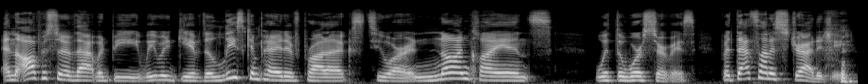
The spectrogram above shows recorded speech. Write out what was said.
And the opposite of that would be we would give the least competitive products to our non clients with the worst service. But that's not a strategy.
